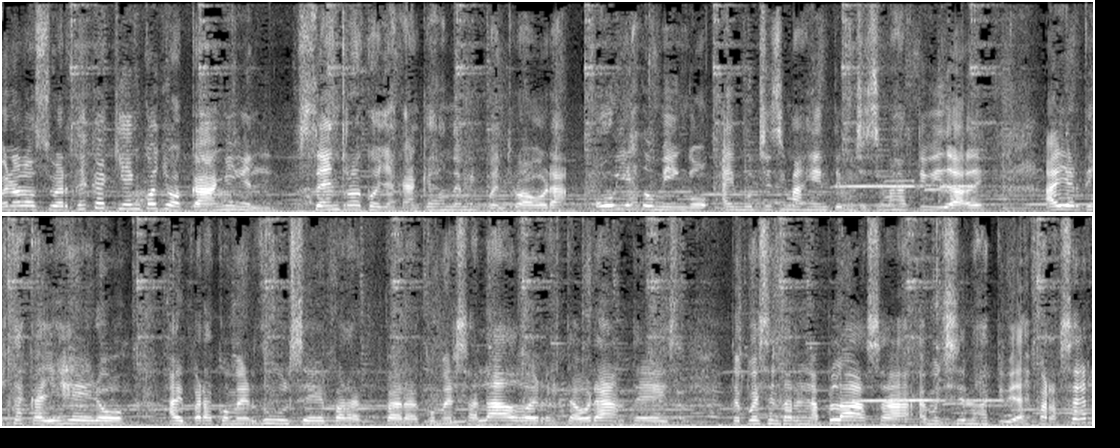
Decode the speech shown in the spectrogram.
Bueno, la suerte es que aquí en Coyoacán, en el centro de Coyoacán, que es donde me encuentro ahora, hoy es domingo, hay muchísima gente, muchísimas actividades. Hay artistas callejeros, hay para comer dulce, para, comer salado, hay restaurantes, te puedes sentar en la plaza, hay muchísimas actividades para hacer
